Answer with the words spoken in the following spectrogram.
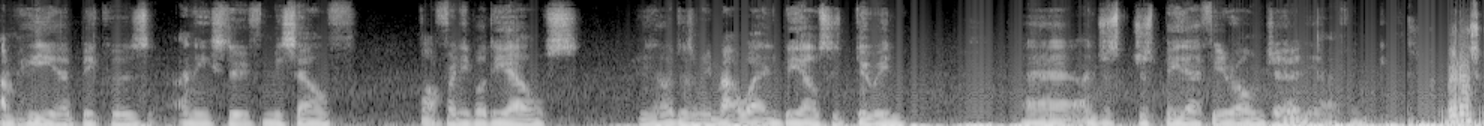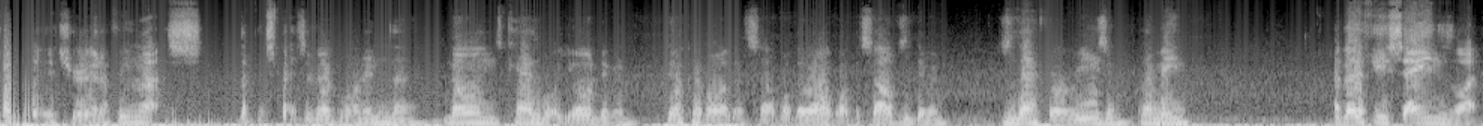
I'm here because I need to do it for myself, not for anybody else. You know, it doesn't really matter what anybody else is doing, uh, and just just be there for your own journey. I think. That's completely true, and I think that's the perspective of everyone in there. No one cares what you're doing. They don't care about what, themselves, what they're what themselves are doing because they're there for a reason. And I mean, I've heard a few sayings like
